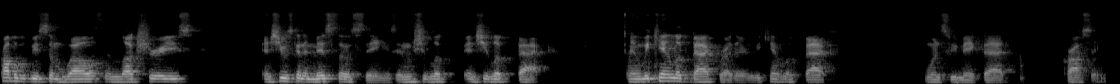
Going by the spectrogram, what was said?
probably some wealth and luxuries. And she was going to miss those things. And she looked and she looked back. And we can't look back, brethren. We can't look back once we make that crossing.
